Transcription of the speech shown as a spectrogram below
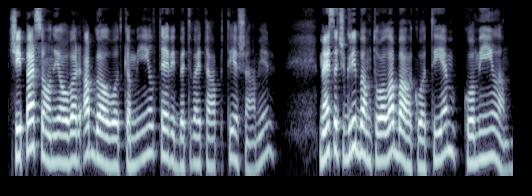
Šī persona jau var apgalvot, ka mīl tevi, bet vai tā patiešām ir? Mēs taču gribam to labāko tiem, ko mīlam.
